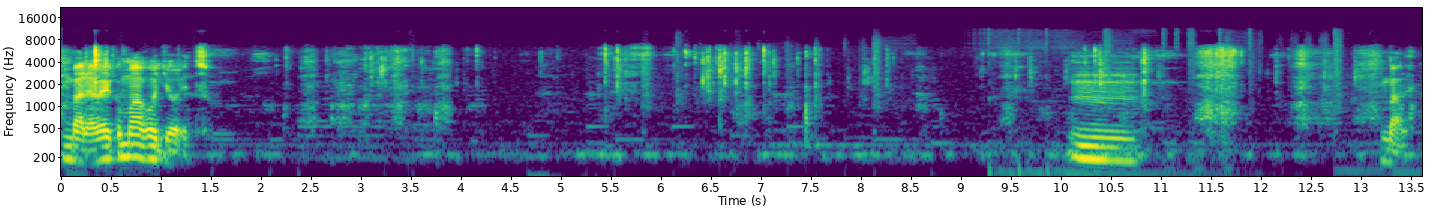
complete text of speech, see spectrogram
Vale, a ver cómo hago yo esto. Mm. Vale.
